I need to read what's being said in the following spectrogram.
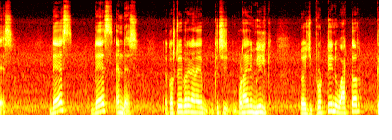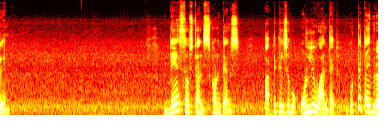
dash dash dash and dash কষ্ট হইপরে কেন কিছু পড়া হয়নি মিল্ক রয়েছে protein water cream the substance contains particle ସବୁ ଓନ୍ଲି ୱାନ୍ ଟାଇପ୍ ଗୋଟେ ଟାଇପ୍ର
